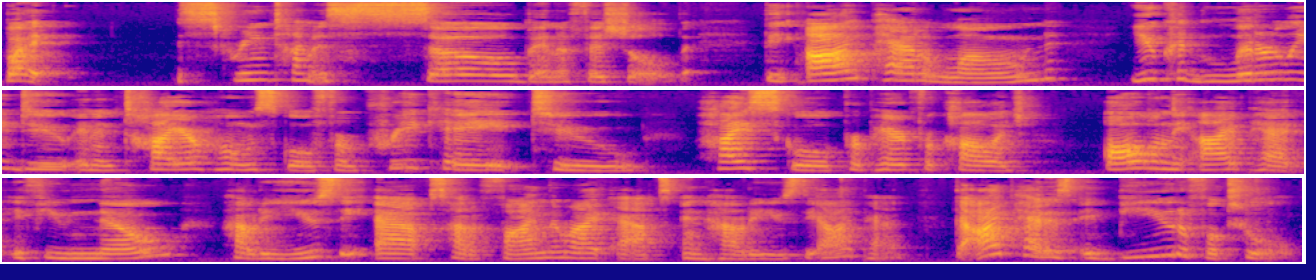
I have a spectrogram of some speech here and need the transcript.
But screen time is so beneficial. The iPad alone, you could literally do an entire homeschool from pre-K to high school prepared for college all on the iPad if you know how to use the apps, how to find the right apps, and how to use the iPad. The iPad is a beautiful tool.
